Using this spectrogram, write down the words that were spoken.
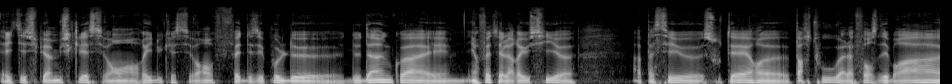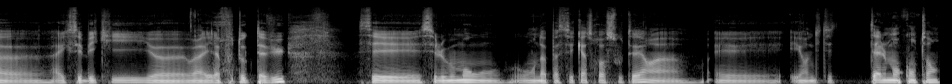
elle, était super musclée, c'est vraiment en réduc, elle s'est vraiment fait des épaules de, de dingue quoi. Et, en fait elle a réussi euh, à passer sous terre partout à la force des bras avec ses béquilles. voilà. Et la photo que tu as vue, c'est le moment où, on a passé 4 heures sous terre et, et on était tellement contents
